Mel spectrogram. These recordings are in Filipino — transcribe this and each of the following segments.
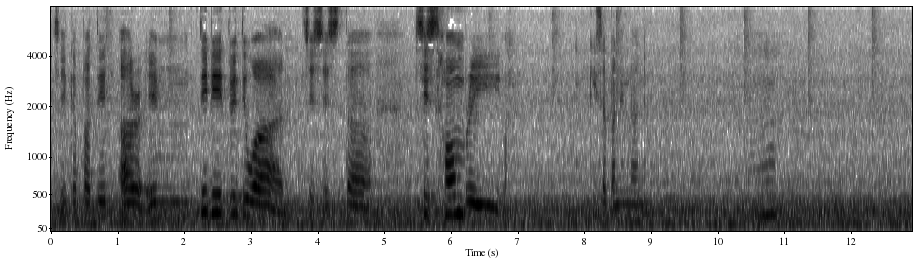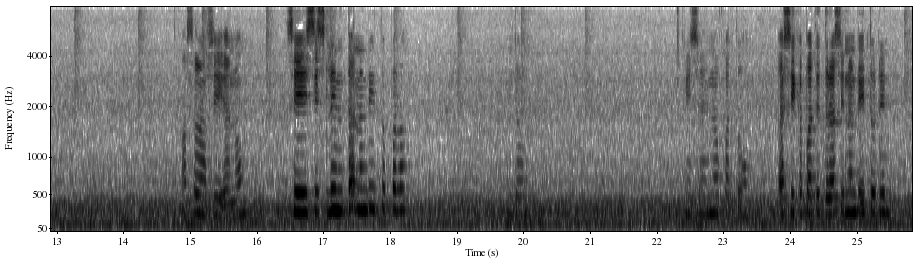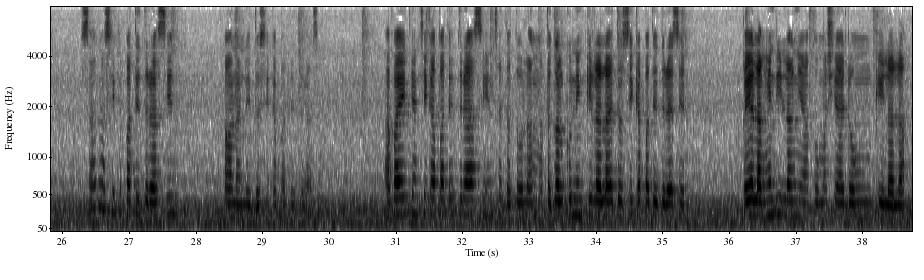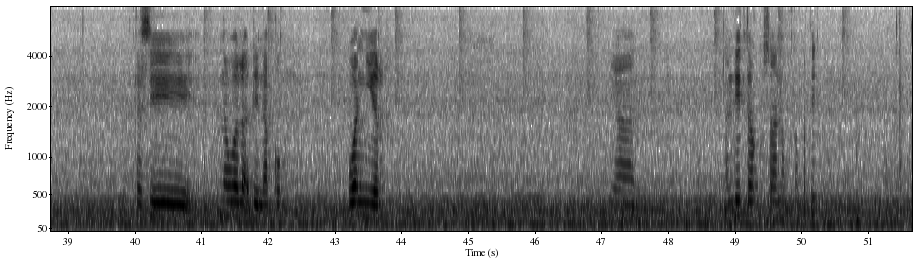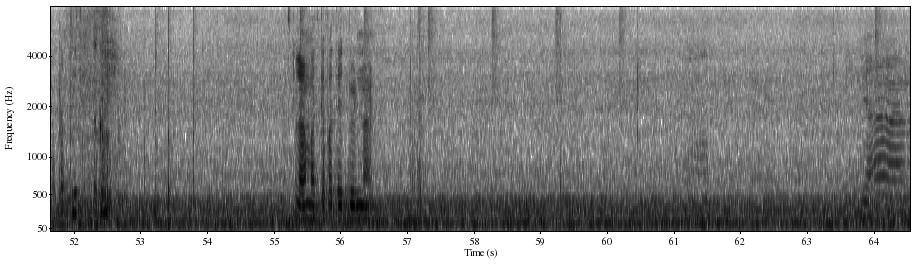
si kapatid RMTV21, si Sista, sis Hombre. Kisa pa ni Nando. Hmm. Asa na si ano? Si Sis Linta nandito pala. Ito. Kisa ano pa to? Ah, si kapatid Rasin nandito din. Sana si kapatid Rasin. Oh, nandito si kapatid Rasin. Abayit yan si kapatid Rasin. Sa totoo lang, matagal ko ning kilala ito si kapatid Rasin. Kaya lang, hindi lang niya ako masyadong kilala. Kasi nawala din ako. One year. Yan. Nandito ako sa ano, kapatid. Kapatid. Agay. Salamat kapatid Bernard. Yan.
